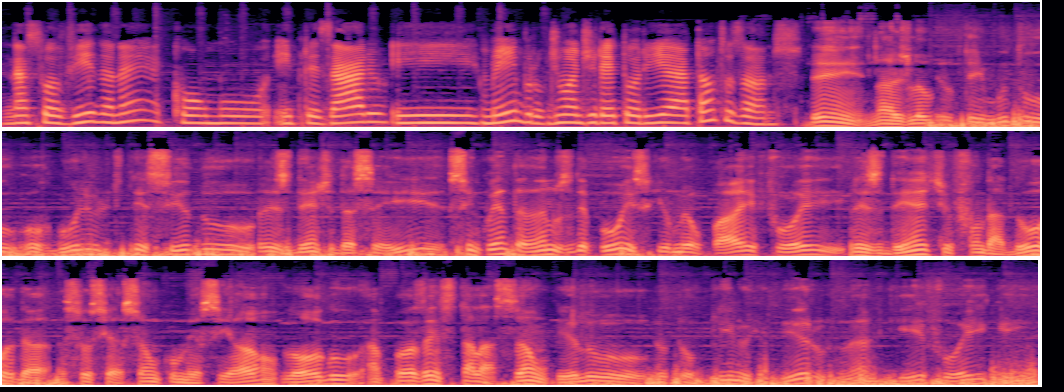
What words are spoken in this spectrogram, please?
na sua vida, né, como empresário e membro de uma diretoria há tantos anos? Bem, Nájila, eu tenho muito orgulho de ter sido presidente da CI 50 anos depois que o meu pai foi presidente, fundador da Associação Comercial, logo após a instalação pelo Dr. Plínio Ribeiro, né, que foi quem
